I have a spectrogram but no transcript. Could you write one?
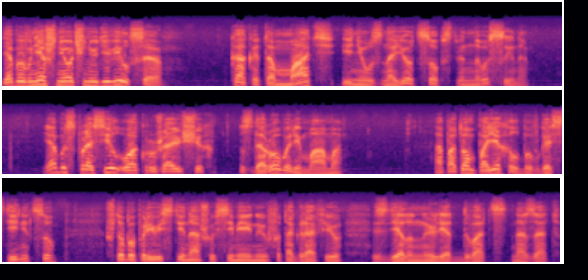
«Я бы внешне очень удивился, как эта мать и не узнает собственного сына. Я бы спросил у окружающих, здорова ли мама» а потом поехал бы в гостиницу, чтобы привезти нашу семейную фотографию, сделанную лет двадцать назад.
